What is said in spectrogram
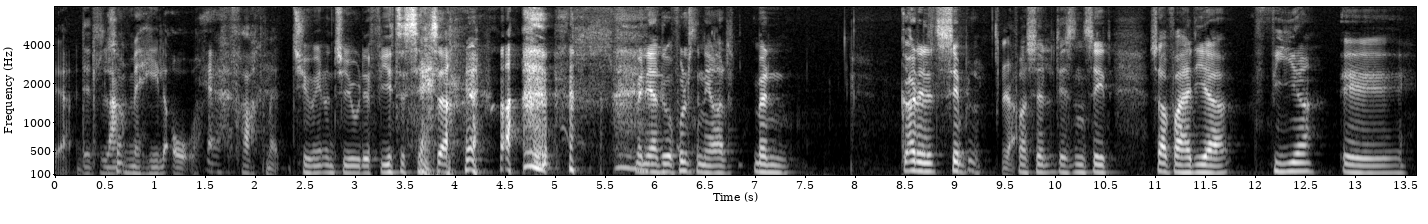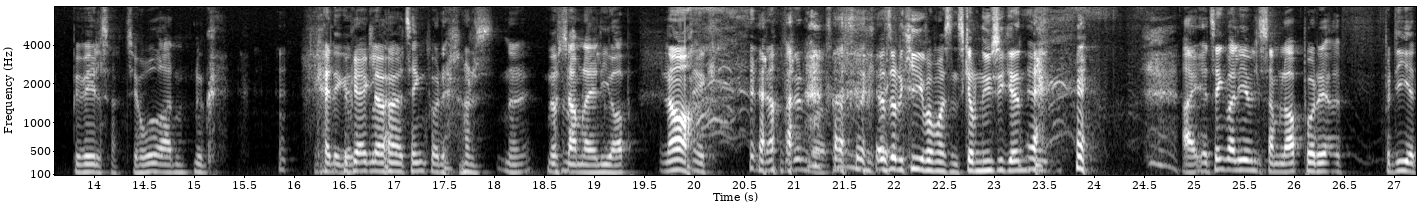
ja, lidt langt Så- med hele år. Ja. Fuck mand, 2021, det er 4 til 6 Men ja, du har fuldstændig ret. Men gør det lidt simpelt. Ja. for os selv. Det er sådan set, så for at have de her fire øh, bevægelser til hovedretten. Nu, kan- Kan det nu kan jeg ikke lade være at tænke på det, når, du, når nu samler jeg lige op. Nå, Ikke? Nå, på den måde. Jeg tror, du kigger på mig sådan, skal du nys igen? Ja. Nej, jeg tænkte bare lige, at jeg ville samle op på det, fordi at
